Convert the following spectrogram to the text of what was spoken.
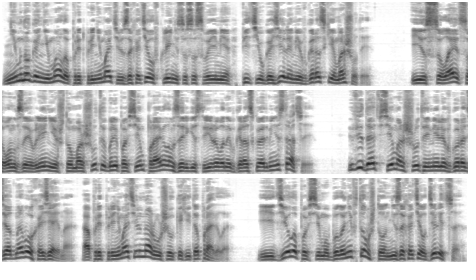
Ни много ни мало предприниматель захотел вклиниться со своими пятью газелями в городские маршруты. И ссылается он в заявлении, что маршруты были по всем правилам зарегистрированы в городской администрации. Видать, все маршруты имели в городе одного хозяина, а предприниматель нарушил какие-то правила. И дело по всему было не в том, что он не захотел делиться.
